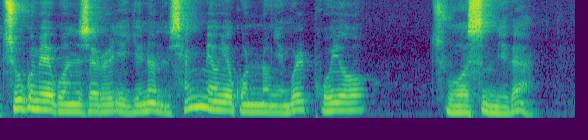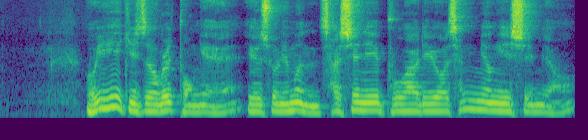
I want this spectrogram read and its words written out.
죽음의 권세를 이기는 생명의 권능임을 보여 주었습니다. 이 기적을 통해 예수님은 자신이 부활이요 생명이시며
